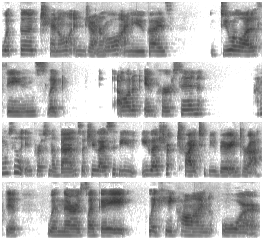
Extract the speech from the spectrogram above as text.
with the channel in general, I know you guys do a lot of things, like a lot of in person. I don't want to say like in person events, but you guys to be you guys try to be very interactive when there's like a like KCON or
